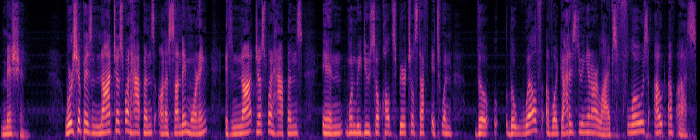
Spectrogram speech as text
mission. Worship is not just what happens on a Sunday morning. It's not just what happens in when we do so-called spiritual stuff. It's when the, the wealth of what God is doing in our lives flows out of us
